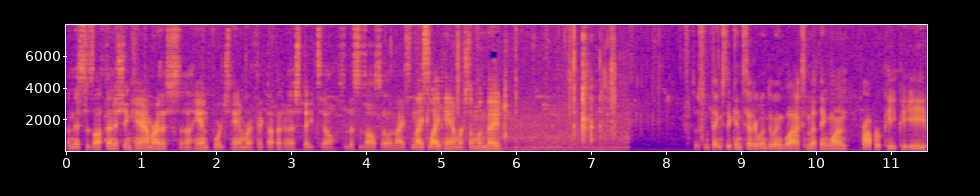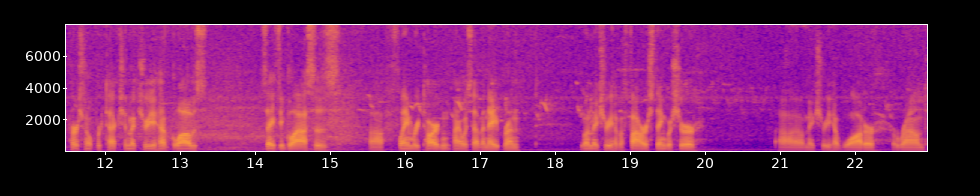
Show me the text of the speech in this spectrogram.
And this is a finishing hammer. This is a hand-forged hammer I picked up at an estate sale. So this is also a nice, nice light hammer someone made. So some things to consider when doing blacksmithing. One, proper PPE, personal protection. Make sure you have gloves, safety glasses, uh, flame retardant. I always have an apron. You want to make sure you have a fire extinguisher, uh, make sure you have water around.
